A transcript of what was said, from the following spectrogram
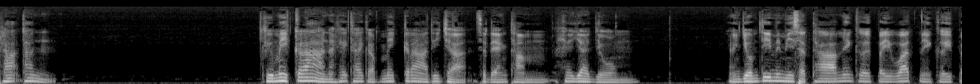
พระท่าน คือไม่กล้านะคล้ายๆ กับไม่กล้าที่จะแสดงธรรมให้ญาติโยม อย่างโยมที่ไม่มีศรัทธาไม่เคยไปวัดไม่เคยไป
